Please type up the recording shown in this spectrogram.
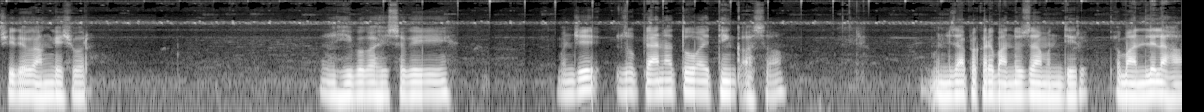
श्रीदेव गांगेश्वर ही बघा ही सगळी म्हणजे जो प्लॅन आहे तो आय थिंक असा. म्हणजे ज्या प्रकारे बांधूचा मंदिर किंवा बांधलेला हा.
